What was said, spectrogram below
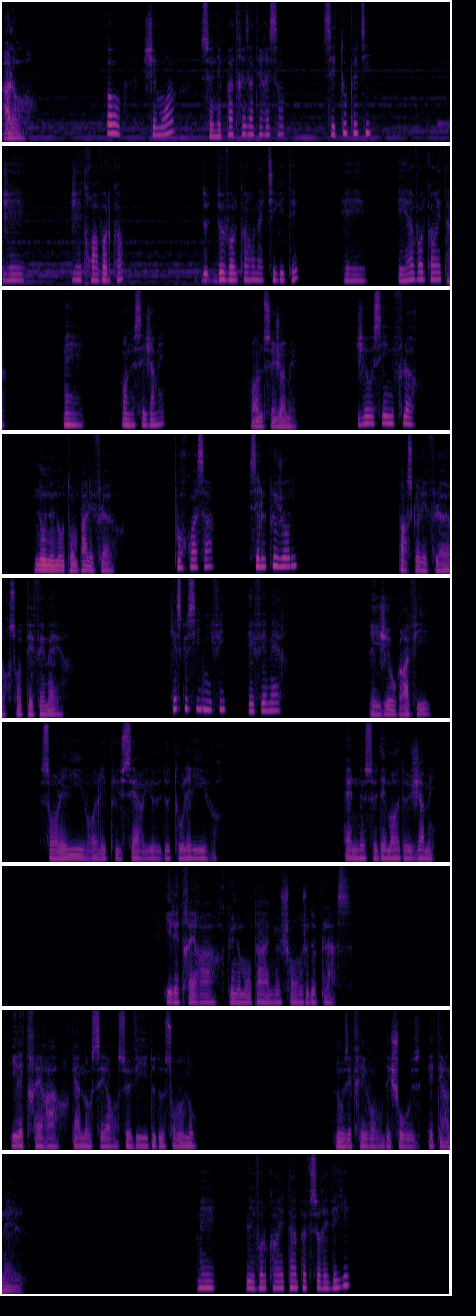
Alors? Oh, chez moi, ce n'est pas très intéressant. C'est tout petit. J'ai j'ai trois volcans, deux volcans en activité et, et un volcan éteint. Mais on ne sait jamais. On ne sait jamais j'ai aussi une fleur. Nous ne notons pas les fleurs. Pourquoi ça? C'est le plus joli. Parce que les fleurs sont éphémères. Qu'est-ce que signifie éphémère? Les géographies sont les livres les plus sérieux de tous les livres. Elles ne se démodent jamais. il est très rare qu'une montagne change de place. Il est très rare qu'un océan se vide de son eau. nous écrivons des choses éternelles. Mais les volcans éteints peuvent se réveiller.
